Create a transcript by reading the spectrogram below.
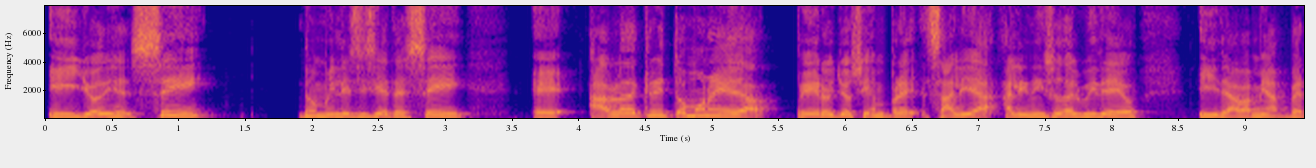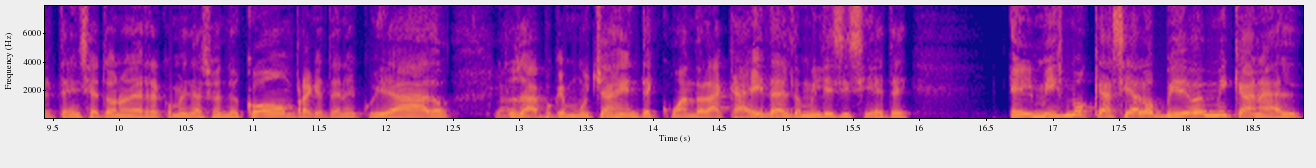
Y yo dije, sí, 2017, sí, eh, habla de criptomoneda, pero yo siempre salía al inicio del video y daba mi advertencia. Esto no es recomendación de compra, hay que tener cuidado. Claro. Tú sabes, porque mucha gente, cuando la caída del 2017, el mismo que hacía los videos en mi canal,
